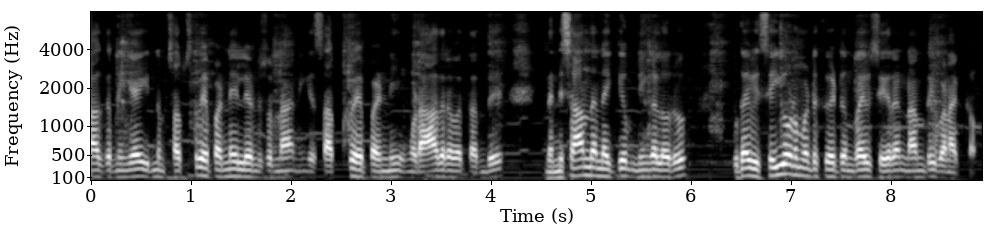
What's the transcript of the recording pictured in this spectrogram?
பார்க்குறீங்க. இன்னும் சப்ஸ்கிரைப் பண்ண இல்லைன்னு சொன்னால் நீங்கள் சப்ஸ்கிரைப் பண்ணி உங்களோட ஆதரவை தந்து இந்த நிசாந்தனைக்கும் நீங்கள் ஒரு உதவி செய்யணும் என்று கேட்டு நிறைவு செய்கிறேன். நன்றி வணக்கம்.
